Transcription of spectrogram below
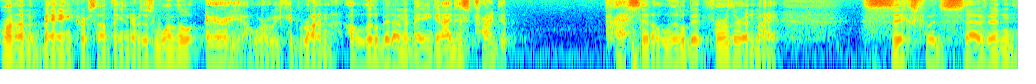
run on a bank or something. And there was this one little area where we could run a little bit on a bank. And I just tried to press it a little bit further. And my six foot seven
